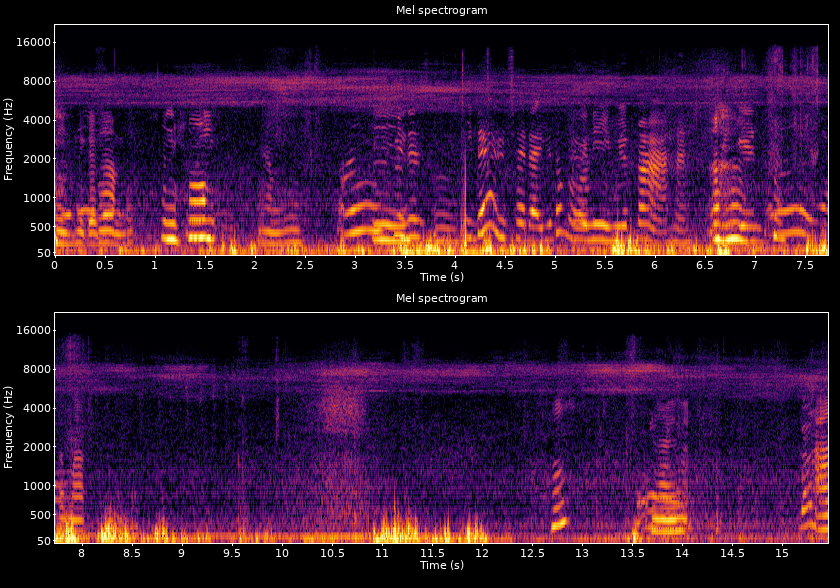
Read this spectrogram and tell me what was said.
นี่นี่ก็งามเลยอันนี้หอมงามเลยมีแต่อีแดงใช้ได้อยู่ต้องเอานี่ไม่ป่าฮะเย็นสมัครหึไงน่ะอะ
